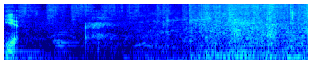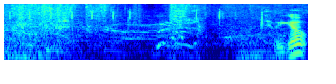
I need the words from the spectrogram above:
Yeah. There we go.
